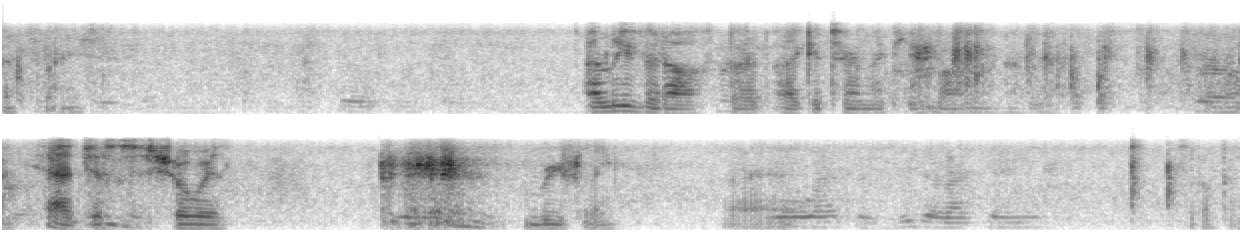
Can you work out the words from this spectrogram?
that's nice. I leave it off, but I could turn the cube on. Yeah, just to show it briefly. Alright, OS is redirecting let's open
